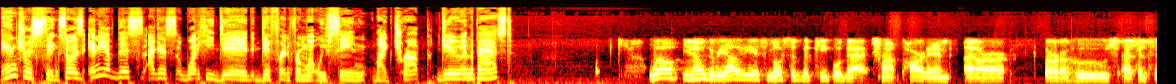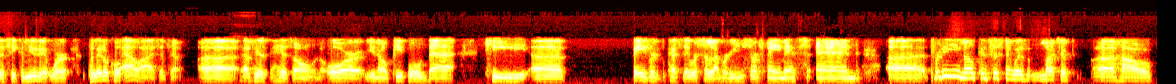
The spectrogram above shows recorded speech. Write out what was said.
Interesting. So is any of this, I guess, what he did different from what we've seen like Trump do in the past? Well, you know, the reality is most of the people that Trump pardoned are or whose uh, sentences he commuted were political allies of him, uh, of his his own, or you know, people that he uh, favored because they were celebrities or famous, and uh, pretty, you know, consistent with much of uh, how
